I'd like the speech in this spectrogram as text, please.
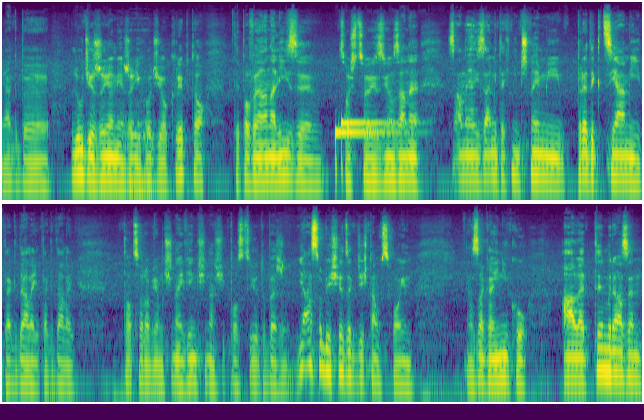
jakby ludzie żyją, jeżeli chodzi o krypto, typowe analizy, coś, co jest związane z analizami technicznymi, predykcjami itd., itd. To, co robią ci najwięksi nasi polscy youtuberzy. Ja sobie siedzę gdzieś tam w swoim zagajniku, ale tym razem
